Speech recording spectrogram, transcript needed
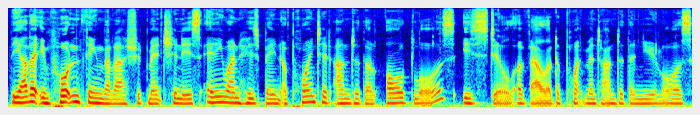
The other important thing that I should mention is anyone who's been appointed under the old laws is still a valid appointment under the new laws.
